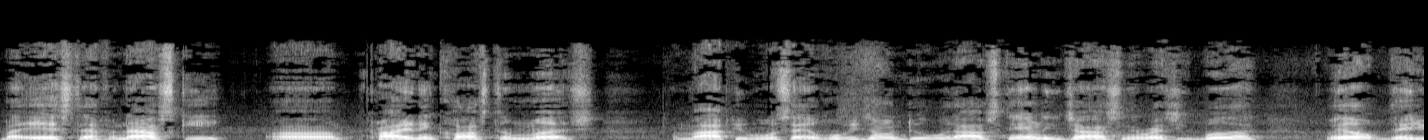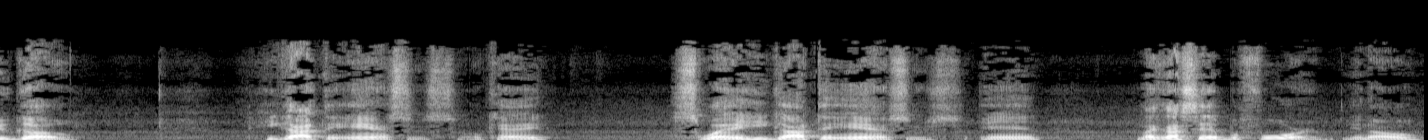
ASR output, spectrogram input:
by Ed Stefanowski. Um, probably didn't cost them much. A lot of people will say, "What we gonna do without Stanley Johnson and Reggie Bullock?" Well, there you go. He got the answers. Okay, Sway, he got the answers, and like I said before, you know,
